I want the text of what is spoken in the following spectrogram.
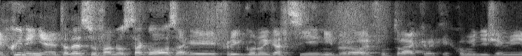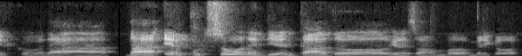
E quindi niente, adesso fanno sta cosa che friggono i calzini, però è food truck perché come dice Mirko, da, da Erpuzzone è diventato, che ne so, non mi ricordo.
